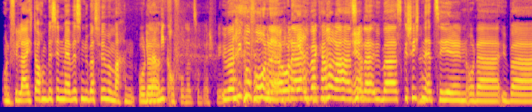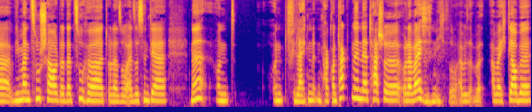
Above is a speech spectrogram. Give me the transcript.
Und vielleicht auch ein bisschen mehr Wissen übers Filme machen. Oder über Mikrofone zum Beispiel. Über Mikrofone oder, oder ja. über Kameras ja. oder übers Geschichten erzählen oder über wie man zuschaut oder zuhört oder so. Also es sind ja, ne, und, und vielleicht mit ein paar Kontakten in der Tasche oder weiß ich mhm. nicht so. Aber, aber ich glaube,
